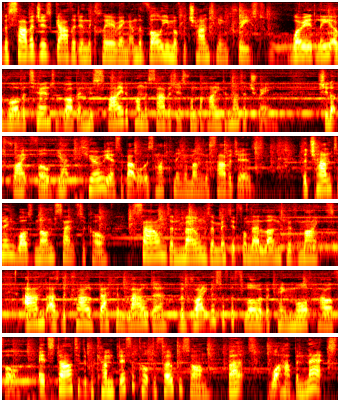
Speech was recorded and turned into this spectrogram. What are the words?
The savages gathered in the clearing, and the volume of the chanting increased. Worriedly, Aurora turned to Robin, who spied upon the savages from behind another tree. She looked frightful, yet curious about what was happening among the savages. The chanting was nonsensical, sounds and moans emitted from their lungs with might, and as the crowd beckoned louder, the brightness of the flora became more powerful. It started to become difficult to focus on, but what happened next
